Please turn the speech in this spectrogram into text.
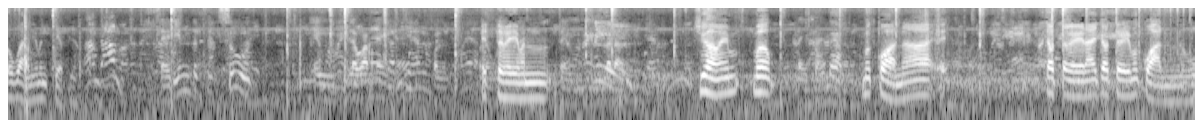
ตัววันนี้มันเจ็บอยู่แต่ดิมนต้องสู้ไอ้ธีรวัตรได้ไงคนไอ้เตยมันเตะระดับเชื่อไหมเมื่อ เตะสองเดือนเมื่อก่อนนะไอ้เจ้าเตยนะเจ้าเตยเมื่อก่อนโอ้โห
